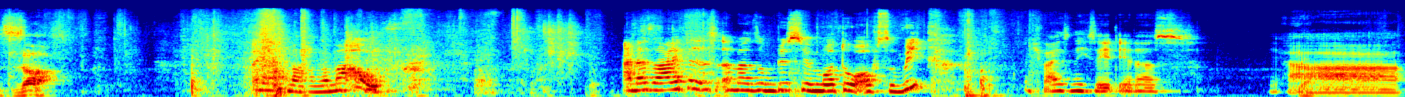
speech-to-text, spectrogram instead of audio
So, Und jetzt machen wir mal auf. An der Seite ist immer so ein bisschen Motto of the Week. Ich weiß nicht, seht ihr das? Ja,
